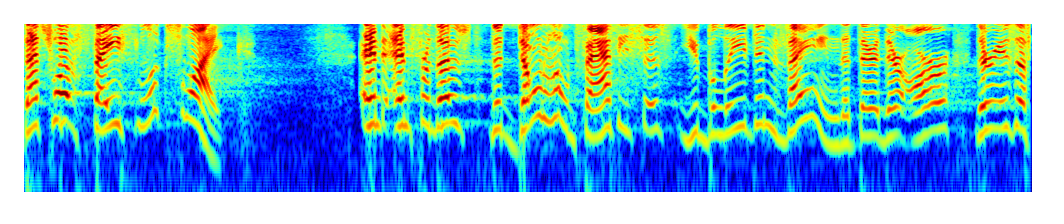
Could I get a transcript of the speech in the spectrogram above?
That's what faith looks like. And, and for those that don't hold fast, he says, you believed in vain, that there, there, are, there is a,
